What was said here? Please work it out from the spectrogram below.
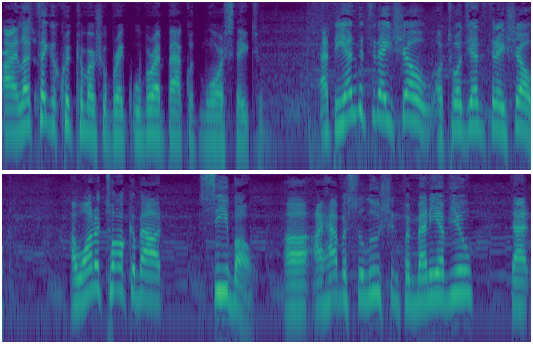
right, let's take a quick commercial break. We'll be right back with more. Stay tuned. At the end of today's show, or towards the end of today's show, I want to talk about SIBO. Uh, I have a solution for many of you that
